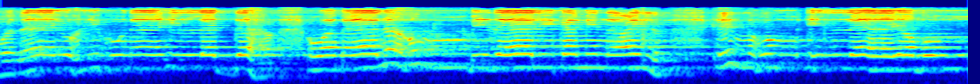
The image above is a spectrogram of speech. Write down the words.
وما يهلكنا إلا الدهر وما لهم بذلك من علم إن هم إلا يظنون.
